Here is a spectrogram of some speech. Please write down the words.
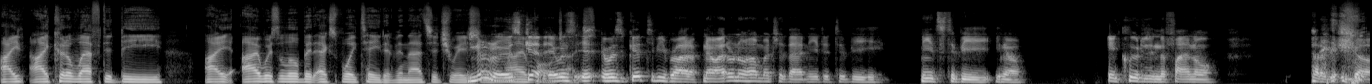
I I could have left it be. I I was a little bit exploitative in that situation. No, no, it was I good. It was it, it was good to be brought up. Now I don't know how much of that needed to be needs to be, you know, included in the final cut of the show.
